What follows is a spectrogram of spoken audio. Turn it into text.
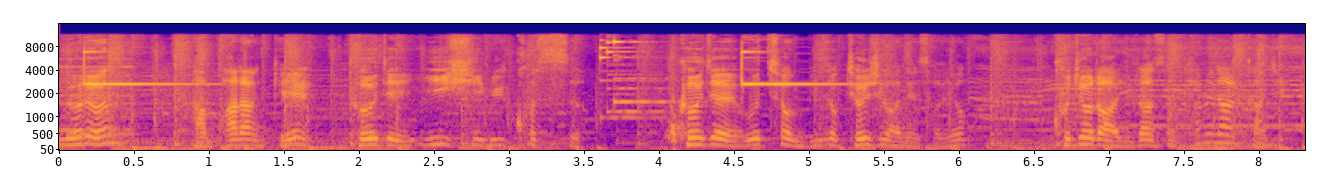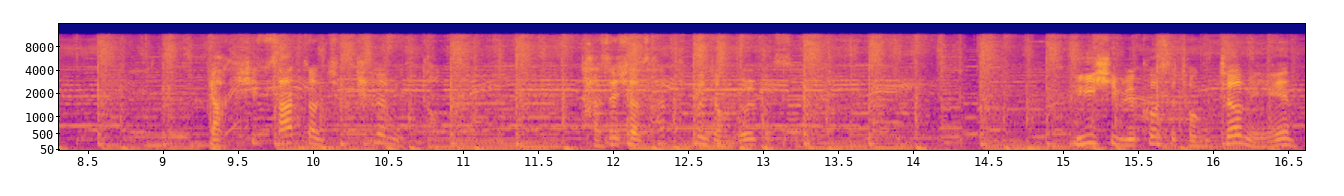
오늘은 남파랑길 거제 21코스 거제 의천 민속 전시관에서요 구조라 유람선 터미널까지 약 14.7km 5시간 30분 정도를 걷습니다. 21코스 종점인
